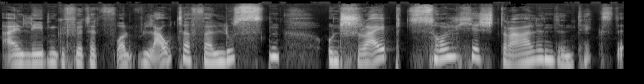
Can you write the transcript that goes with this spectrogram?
ein Leben geführt hat von lauter Verlusten und schreibt solche strahlenden Texte.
